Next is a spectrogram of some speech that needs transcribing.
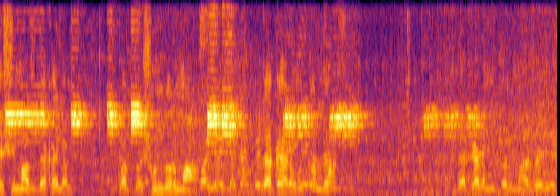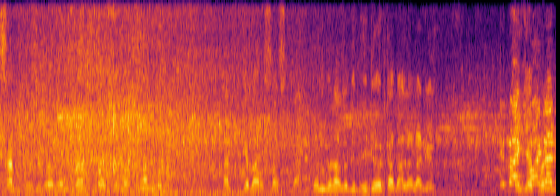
দেশি মাছ দেখাইলাম, কত সুন্দর মাছ। দেখার মতন মাছ। দেখার মতন মাছ হয়ে সব কিছু পাবেন সস্তা সুলভ মূল্য। একেবারে সস্তা বন্ধুরা, যদি ভিডিওটা ভালো লাগে, এই যে ফরিদ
